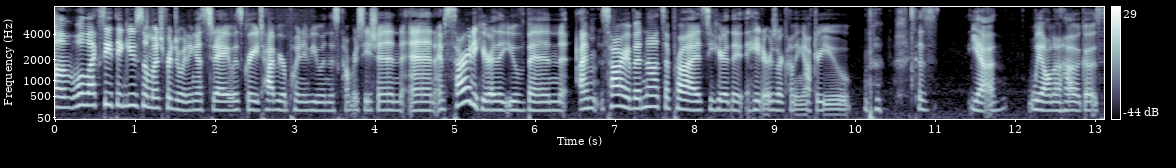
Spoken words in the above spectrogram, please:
um, well, Lexi, thank you so much for joining us today. It was great to have your point of view in this conversation. And I'm sorry to hear that you've been, I'm sorry, but not surprised to hear that haters are coming after you because yeah, we all know how it goes.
